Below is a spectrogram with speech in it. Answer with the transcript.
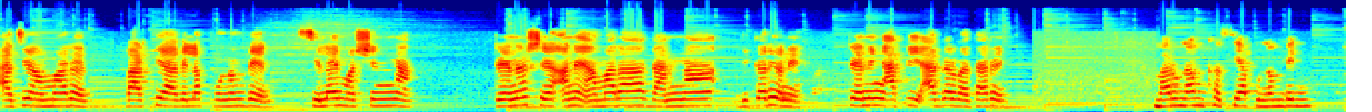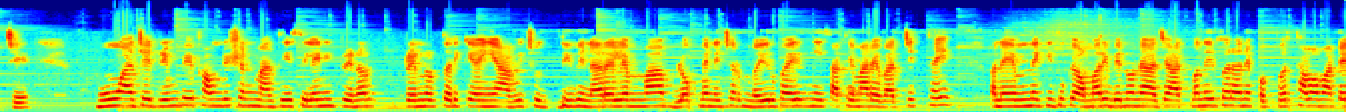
આજે અમારે બહારથી આવેલા પૂનમબેન, સિલાઈ મશીનના ટ્રેનર છે અને અમારા ગામના દીકરીઓને ટ્રેનિંગ આપી આગળ વધારે? મારું નામ ખસિયા પૂનમબેન છે. હું આજે ડ્રીમ વે ફાઉન્ડેશનમાંથી સિલાઈની ટ્રેનર ટ્રેનર તરીકે અહીંયા આવી છું. દીવ નારેલેમમાં બ્લોક મેનેજર મયુરભાઈની સાથે મારે વાતચીત થઈ અને એમને કીધું કે અમારી બહેનોને આજે આત્મનિર્ભર અને પગભર થવા માટે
